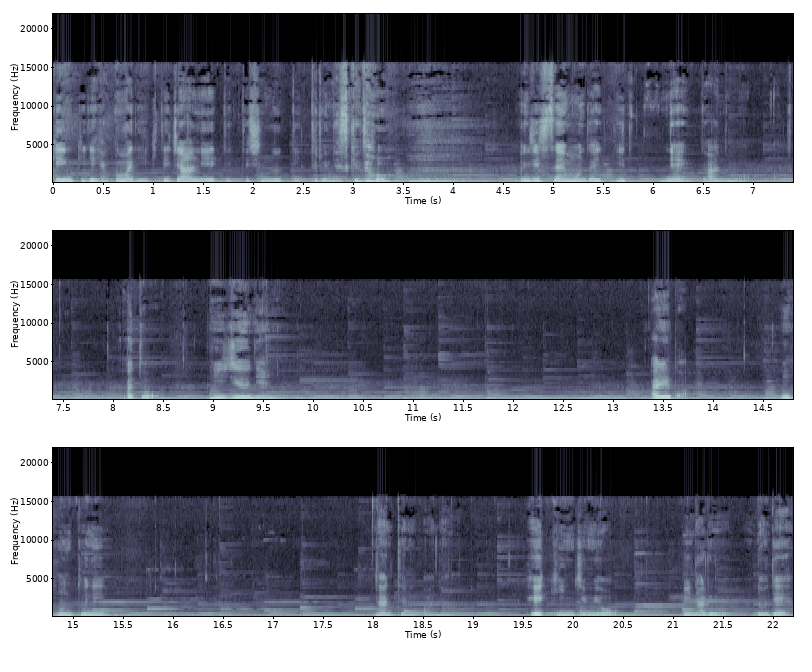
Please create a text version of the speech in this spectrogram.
元気で100まで生きてじゃあねって言って死ぬって言ってるんですけど 実際問題ねあのあと20年あればもう本当になんていうのかな平均寿命になるので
